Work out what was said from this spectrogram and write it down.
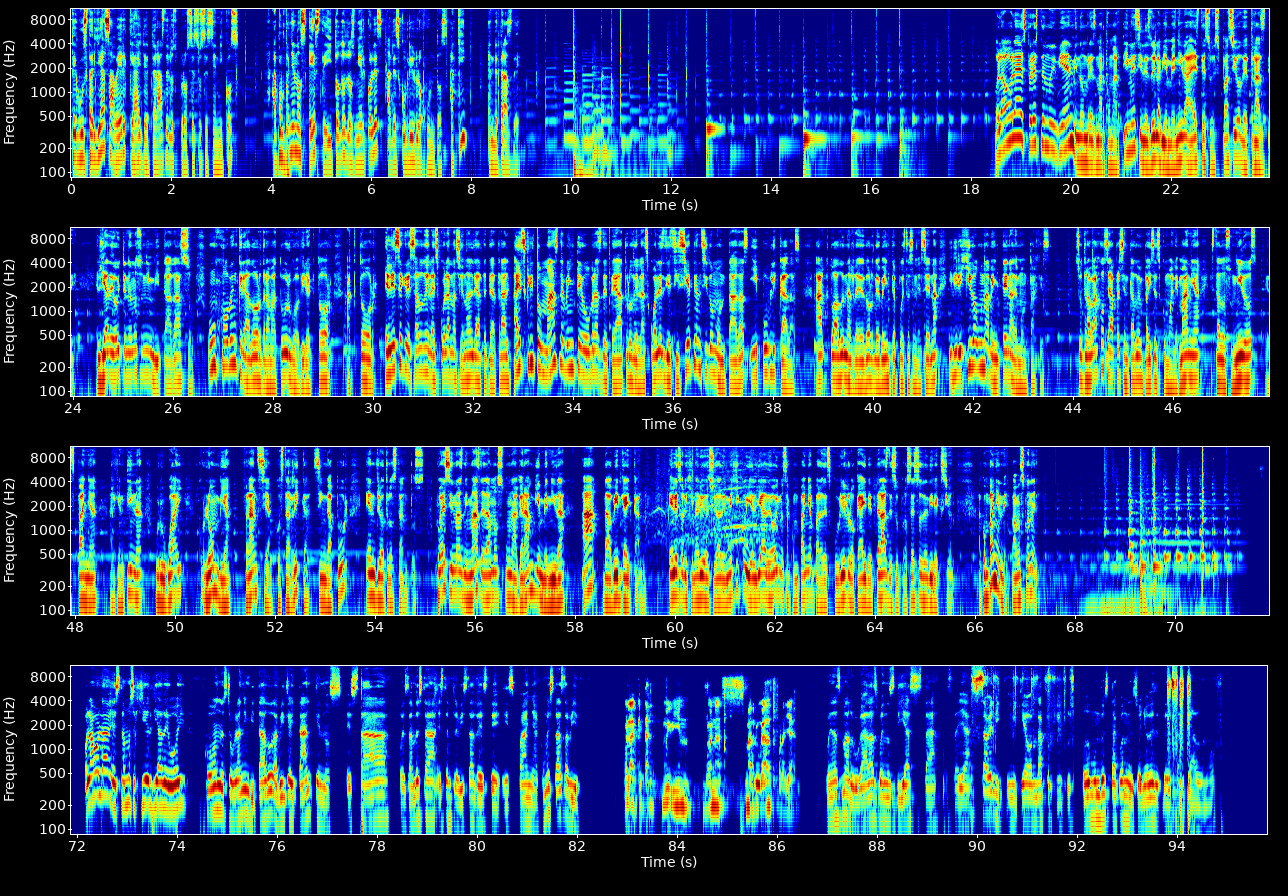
¿Te gustaría saber qué hay detrás de los procesos escénicos? Acompáñanos este y todos los miércoles a descubrirlo juntos, aquí en Detrás de. Hola, hola, espero estén muy bien. Mi nombre es Marco Martínez y les doy la bienvenida a este su espacio Detrás de. El día de hoy tenemos un invitadazo, un joven creador, dramaturgo, director, actor. Él es egresado de la Escuela Nacional de Arte Teatral. Ha escrito más de 20 obras de teatro, de las cuales 17 han sido montadas y publicadas. Ha actuado en alrededor de 20 puestas en escena y dirigido una veintena de montajes. Su trabajo se ha presentado en países como Alemania, Estados Unidos, España, Argentina, Uruguay, Colombia, Francia, Costa Rica, Singapur, entre otros tantos. Pues sin más ni más le damos una gran bienvenida a David Gaitán. Él es originario de Ciudad de México y el día de hoy nos acompaña para descubrir lo que hay detrás de su proceso de dirección. Acompáñenme, vamos con él. Hola, hola, estamos aquí el día de hoy con nuestro gran invitado David Gaitán que nos está pues dando esta, esta entrevista desde España. ¿Cómo estás David? Hola, ¿qué tal? Muy bien. Buenas madrugadas por allá. Buenas madrugadas, buenos días, está, está allá. No se sabe ni, ni, qué onda porque incluso todo el mundo está con el sueño de, de Santiago, ¿no?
